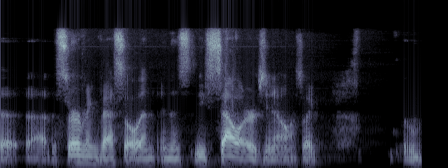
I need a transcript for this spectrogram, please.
the uh, the serving vessel in, in this, these cellars you know it's like you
